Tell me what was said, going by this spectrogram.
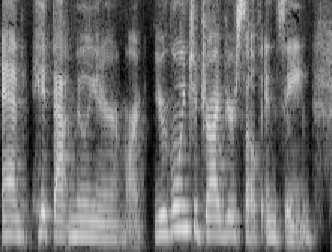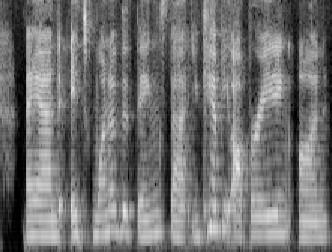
and hit that millionaire mark. You're going to drive yourself insane. And it's one of the things that you can't be operating on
